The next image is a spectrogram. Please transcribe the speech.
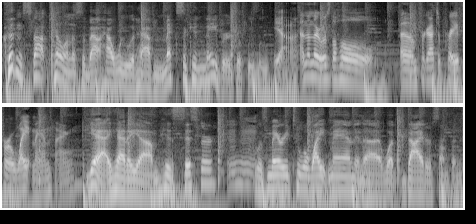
couldn't stop telling us about how we would have mexican neighbors if we moved yeah. And then there was the whole um, forgot to pray for a white man thing. yeah he had a um his sister was married to a white man and uh what died or something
